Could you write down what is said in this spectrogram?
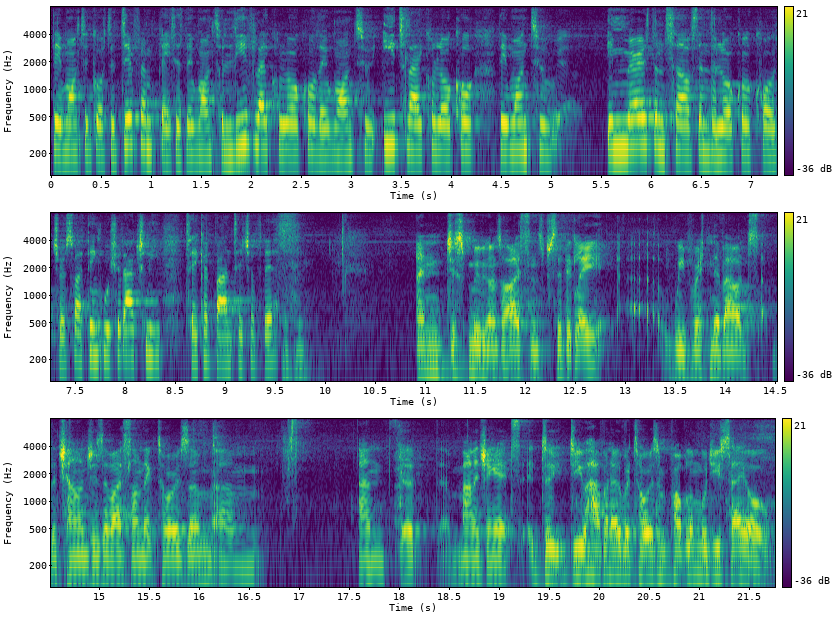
They want to go to different places. They want to live like a local. They want to eat like a local. They want to immerse themselves in the local culture. So I think we should actually take advantage of this. Mm-hmm. And just moving on to Iceland specifically, uh, we've written about the challenges of Icelandic tourism um, and the, uh, managing it. Do, do you have an over tourism problem, would you say, or,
